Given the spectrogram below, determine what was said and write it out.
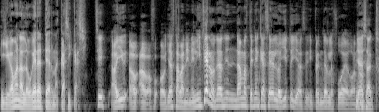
y llegaban a la hoguera eterna, casi casi. Sí, ahí a- a- o ya estaban en el infierno, nada más tenían que hacer el hoyito y, así- y prenderle fuego, ¿no? Ya, exacto.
